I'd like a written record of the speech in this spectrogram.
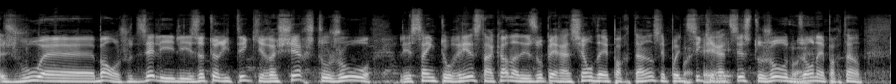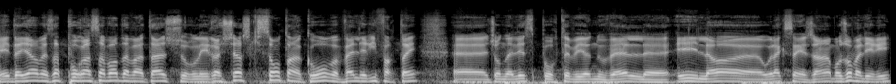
je vous, euh, bon, je vous disais, les, les autorités qui recherchent toujours les cinq touristes encore dans des opérations d'importance. Les policiers Ouais, qui ratissent toujours une Ouais. zone importante. Et d'ailleurs, Vincent, pour en savoir davantage sur les recherches qui sont en cours, Valérie Fortin, euh, journaliste pour TVA Nouvelles, euh, est là euh, au lac Saint-Jean. Bonjour Valérie.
